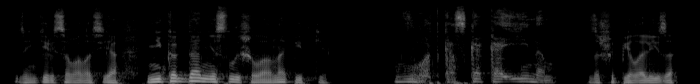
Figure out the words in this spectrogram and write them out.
— заинтересовалась я. «Никогда не слышала о напитке». «Водка с кокаином», — зашипела Лиза.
